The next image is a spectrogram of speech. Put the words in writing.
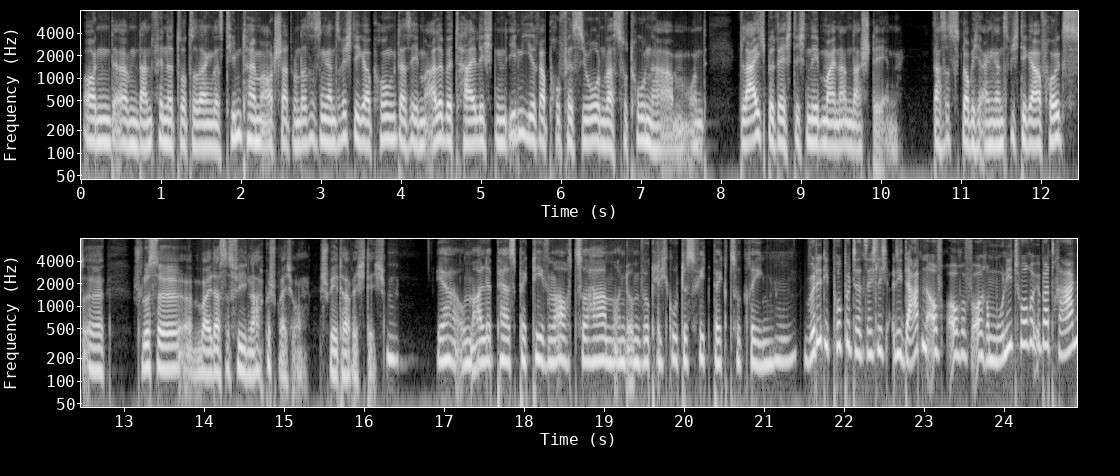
Und ähm, dann findet sozusagen das Team-Timeout statt. Und das ist ein ganz wichtiger Punkt, dass eben alle Beteiligten in ihrer Profession was zu tun haben. Und gleichberechtigt nebeneinander stehen. Das ist, glaube ich, ein ganz wichtiger Erfolgsschlüssel, äh, weil das ist für die Nachbesprechung später wichtig. Hm. Ja, um alle Perspektiven auch zu haben und um wirklich gutes Feedback zu kriegen. Mhm. Würde die Puppe tatsächlich die Daten auf, auch auf eure Monitore übertragen?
